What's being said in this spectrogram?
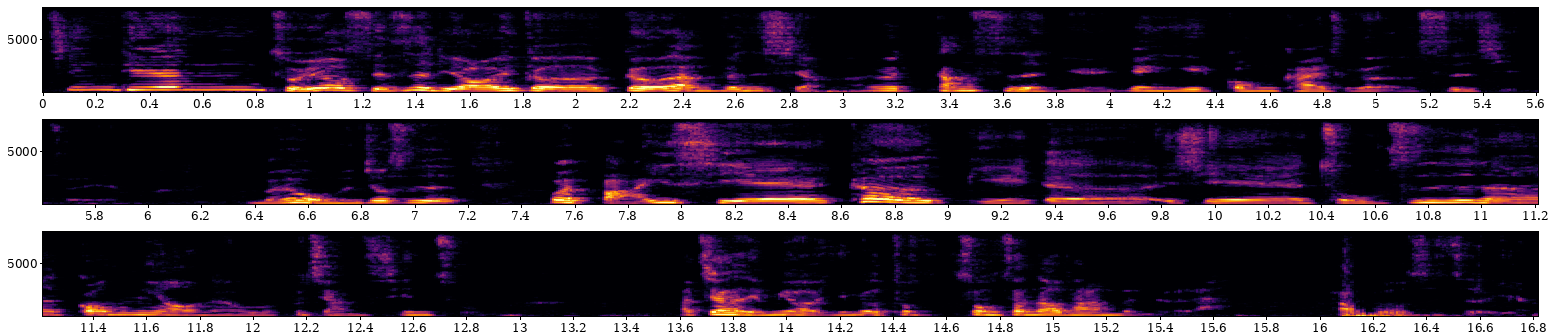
今天主要也是聊一个个案分享啊，因为当事人也愿意公开这个事情，这样。没有，我们就是会把一些特别的一些组织呢、公庙呢，我不讲清楚。啊，这样也没有也没有中中伤到他们的啦，差不多是这样。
